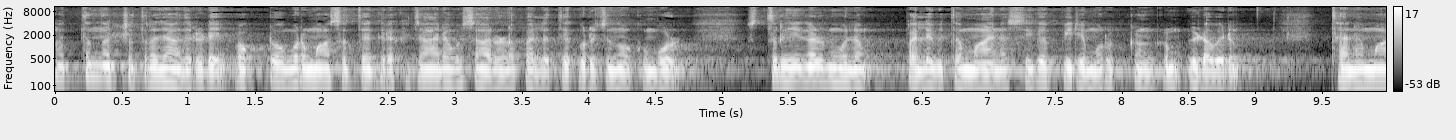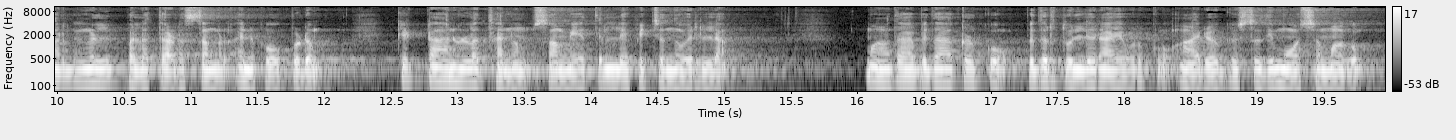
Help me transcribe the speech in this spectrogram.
അത്തം നക്ഷത്ര ജാതരുടെ ഒക്ടോബർ മാസത്തെ ഗ്രഹചാരവശാലുള്ള ഫലത്തെക്കുറിച്ച് നോക്കുമ്പോൾ സ്ത്രീകൾ മൂലം പലവിധ മാനസിക പിരിമുറുക്കങ്ങൾക്കും ഇടവരും. ധനമാർഗങ്ങളിൽ പല തടസ്സങ്ങൾ അനുഭവപ്പെടും. കിട്ടാനുള്ള ധനം സമയത്തിന് ലഭിച്ചെന്ന് വരില്ല മാതാപിതാക്കൾക്കോ പിതൃതുല്യരായവർക്കോ ആരോഗ്യസ്ഥിതി മോശമാകും.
